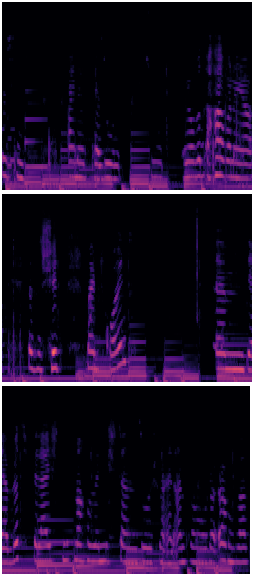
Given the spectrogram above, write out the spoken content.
höchstens eine Person zu hören, aber naja, das ist shit. Mein Freund, ähm, der wird vielleicht mitmachen, wenn nicht dann so, ich will einen anderen oder irgendwas.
